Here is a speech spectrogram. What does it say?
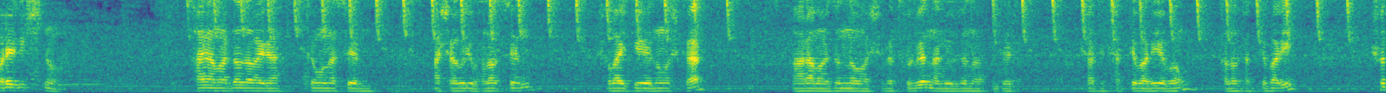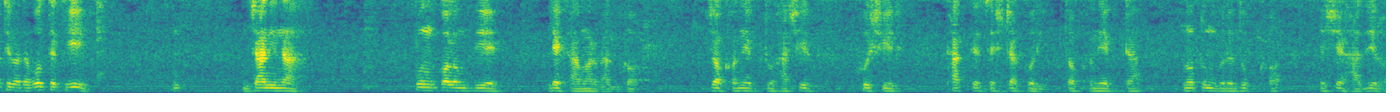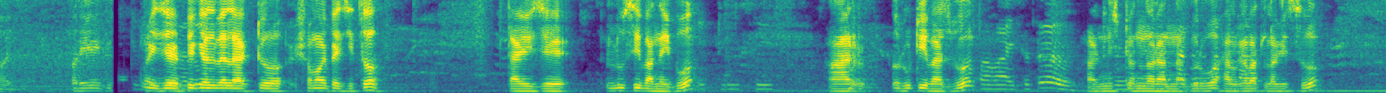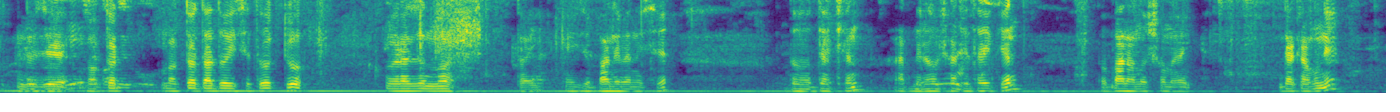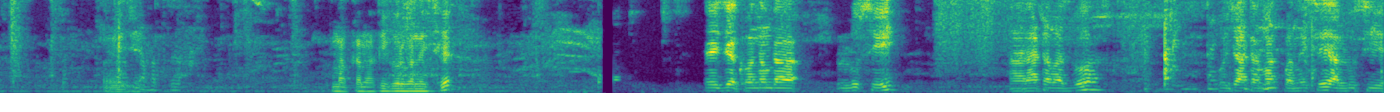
হরে Krishna. High আমার দাদা ভাইরা কেমন আছেন? আশা করি ভালো আছেন। সবাইকে নমস্কার। আর আমার জন্য আশীর্বাদ করবেন, আমিও যেন আপনাদের সাথে থাকতে পারি এবং ভালো থাকতে পারি। সত্যি কথা বলতে কি, জানি না কোন কলম দিয়ে লেখা আমার ভাগ্য। যখনই একটু হাসির, খুশির থাকতে চেষ্টা করি, তখনই একটা নতুন করে দুঃখ এসে হাজির হয়। হরে ওই যে বিকেলবেলা একটু সময় পেয়েছি তো, তাই যে লুচি বানাইবো আর রুটি ভাজবো আর মিষ্টান্ন রান্না করব, হালকা পাতলা কিন্তু যে ভক্ত ভক্ত দাদু হয়েছে তো একটু ওরার জন্য, তাই এই যে বানে বানিয়েছে তো দেখেন, আপনারাও সাথে থাকেন। তো বানানোর সময় দেখা মনে এই যে। মাখামাখি করে বানিয়েছে এই যে এখন আমরা লুচি আর আটা ভাজবো। ওই যে আটা মাখ বানাইছে আর লুচি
